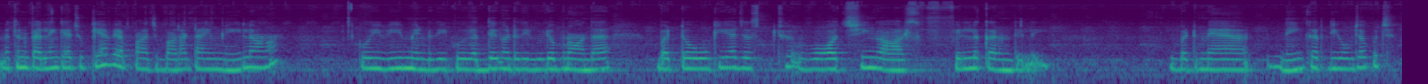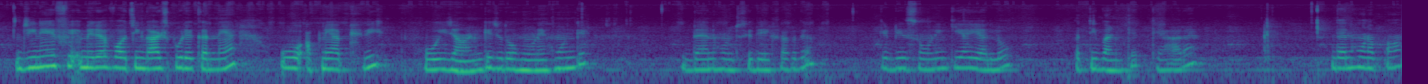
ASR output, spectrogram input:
ਮੈਂ ਤੁਹਾਨੂੰ ਪਹਿਲਾਂ ਹੀ ਕਹਿ ਚੁੱਕੀ ਹਾਂ ਵੀ ਆਪਾਂ ਅੱਜ ਬਾਹਲਾ ਟਾਈਮ ਨਹੀਂ ਲਾਉਣਾ। ਕੋਈ 20 ਮਿੰਟ ਦੀ, ਕੋਈ ਅੱਧੇ ਘੰਟੇ ਦੀ ਵੀਡੀਓ ਬਣਾਉਂਦਾ ਹੈ ਬਟ ਉਹ ਕੀ ਹੈ ਜਸਟ ਵਾਚਿੰਗ ਆਰਸ ਫਿਲ ਕਰਨ ਦੇ ਲਈ। ਬਟ ਮੈਂ ਨਹੀਂ ਕਰਦੀ ਉਹ ਜਾਂ ਕੁਝ ਜਿਹਨੇ ਫਿ- ਮੇਰੇ ਵਾਚਿੰਗ ਆਰਸ ਪੂਰੇ ਕਰਨੇ ਆ, ਉਹ ਆਪਣੇ ਆਪ ਵੀ ਹੋ ਹੀ ਜਾਣਗੇ, ਜਦੋਂ ਹੋਣੇ ਹੋਣਗੇ। ਦੈਨ ਹੁਣ ਤੁਸੀਂ ਦੇਖ ਸਕਦੇ ਹੋ ਕਿੱਡੀ ਸੋਹਣੀ ਕੀ ਆ ਯੈਲੋ ਪੱਤੀ ਬਣ ਕੇ ਤਿਆਰ ਹੈ। ਦੈਨ ਹੁਣ ਆਪਾਂ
